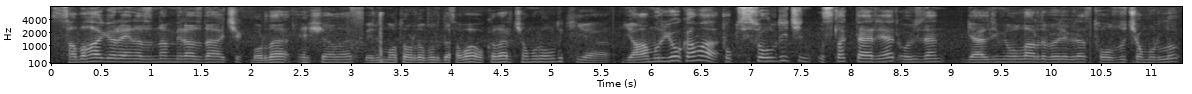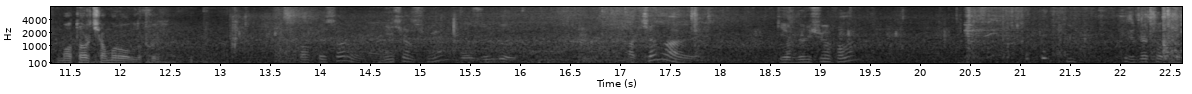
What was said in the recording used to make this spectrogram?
sabaha göre en azından biraz daha açık. Burada eşyalar benim motorda burada. Sabah o kadar çamur oldu ki ya. Yağmur yok ama çok sis olduğu için ıslak da her yer. O yüzden geldiğim yollarda böyle biraz tozlu çamurlu. Motor çamur oldu full. Kompresör mü? Niye çalışmıyor? Bozuldu. Akşam mı abi? Geri dönüşüme falan? Tribe soktum.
